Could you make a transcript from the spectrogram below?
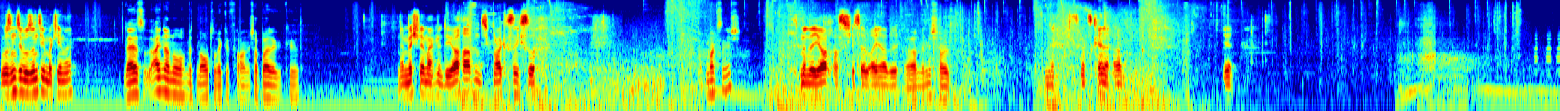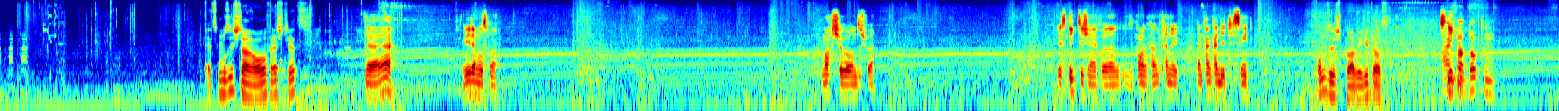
Wo sind sie, wo sind die, Markier mal? Da ist einer nur noch mit dem Auto weggefahren. Ich habe beide gekillt. Der möchte manchmal DR haben, ich mag es nicht so. Magst du nicht? Das ist der DR, was ich jetzt dabei habe. Ja, nehm ich halt. Ne, das kann's keiner haben. Jetzt muss ich darauf, echt jetzt? Ja, ja. Jeder muss mal. Mach ich aber unsichtbar. Jetzt liegt dich einfach, dann kann man kann, kann, ich- dann kann keiner dich sehen. Unsichtbar, wie geht das? Sneaken. Einfach ducken.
